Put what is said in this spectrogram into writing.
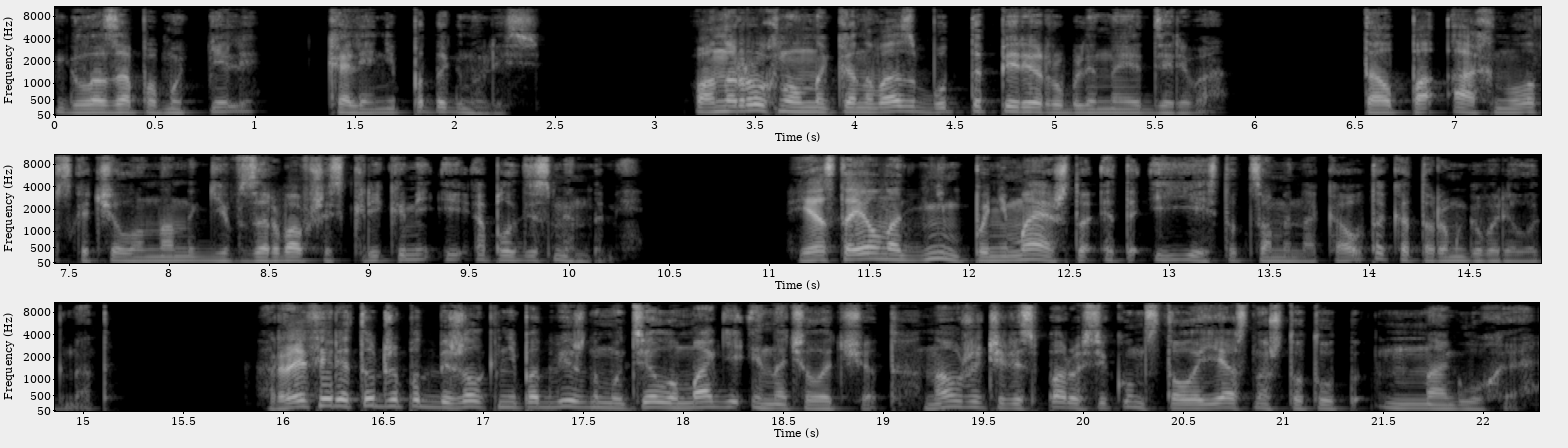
глаза помутнели, колени подогнулись. Он рухнул на канвас, будто перерубленное дерево. Толпа ахнула, вскочила на ноги, взорвавшись криками и аплодисментами. Я стоял над ним, понимая, что это и есть тот самый нокаут, о котором говорил Игнат. Рефери тут же подбежал к неподвижному телу маги и начал отчет, но уже через пару секунд стало ясно, что тут наглухо.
